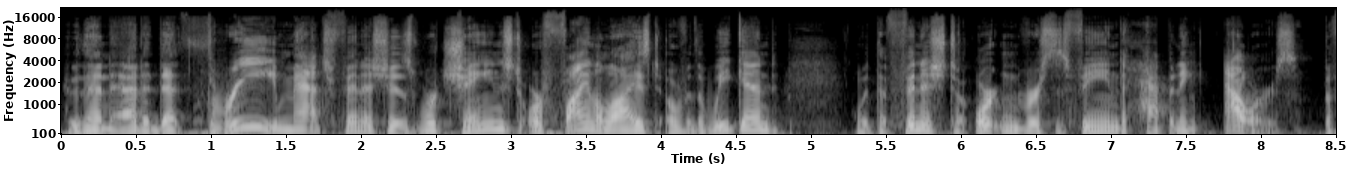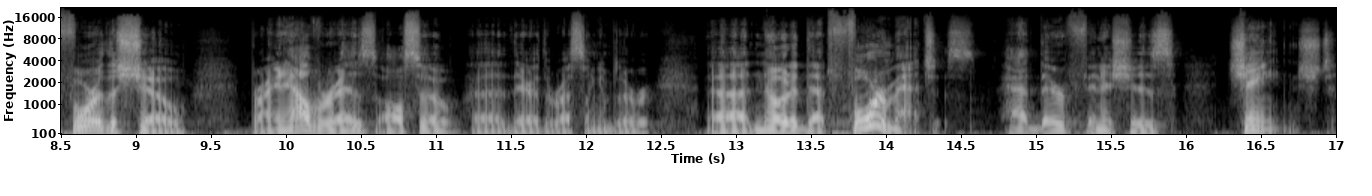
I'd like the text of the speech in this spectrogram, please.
who then added that three match finishes were changed or finalized over the weekend, with the finish to Orton versus Fiend happening hours before the show. Bryan Alvarez, also uh, there at the Wrestling Observer, uh, noted that four matches had their finishes changed.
